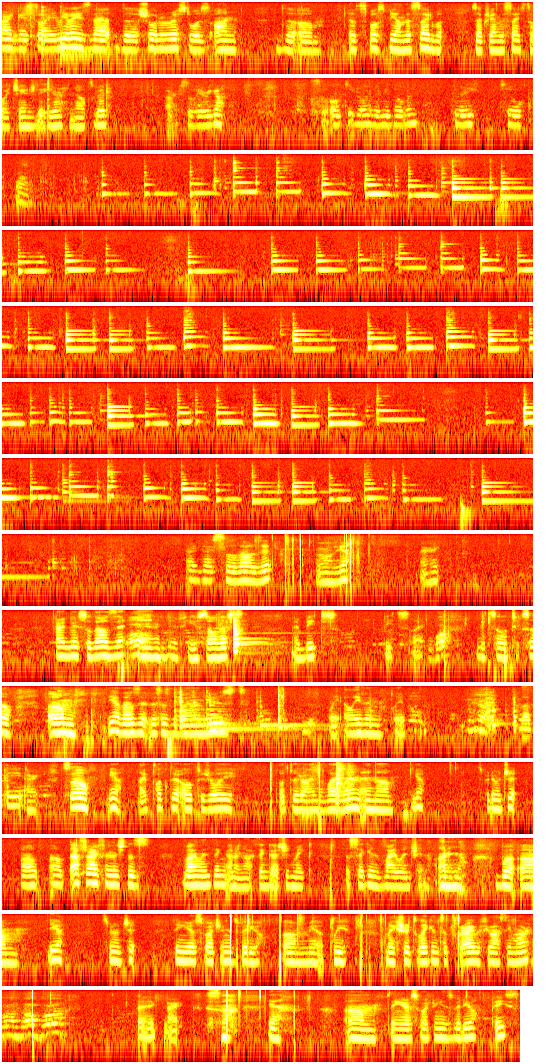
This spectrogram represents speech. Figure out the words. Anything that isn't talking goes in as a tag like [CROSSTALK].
Alright guys, so I realized that the shoulder rest was on the um it's supposed to be on this side, but it's actually on this side, so I changed it here. Now it's good. Alright, so here we go. So, oh, to joy, baby, Beethoven. Three, two, one. Alright guys, so that was it. Oh yeah. Alright. Alright guys, so that was it. And if you saw this, my beats, beats, alright, beats solo too. So, um, yeah, that was it. This is the violin used. Wait, I'll even play a Lucky. Alright, so, yeah, I plucked it Ode to Joy, Ode to Joy in the violin, and, um, yeah, that's pretty much it. Uh, uh, after I finish this violin thing, I don't know, I think I should make a second violin channel. [LAUGHS] I don't know. But, um, yeah, that's pretty much it. Thank you guys for watching this video. Um, yeah, please make sure to like and subscribe if you want to see more. Alright, [LAUGHS] so, yeah. Um, thank you guys for watching this video. Peace.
